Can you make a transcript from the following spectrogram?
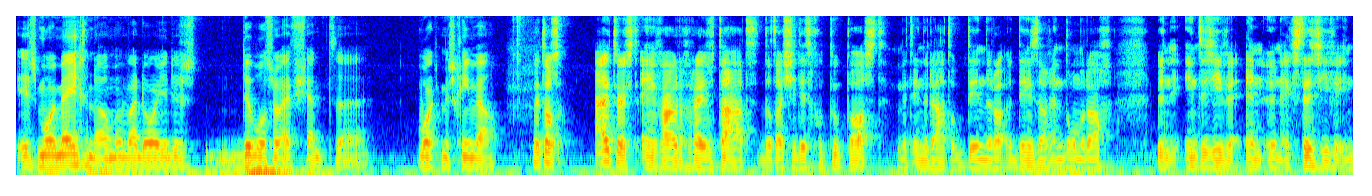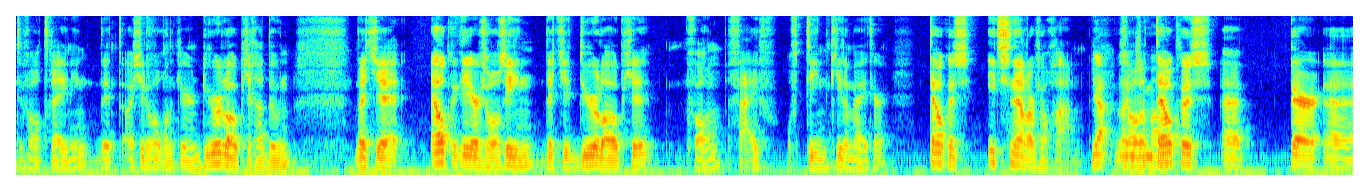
is mooi meegenomen, waardoor je dus dubbel zo efficiënt wordt, misschien wel. Met als uiterst eenvoudig resultaat dat als je dit goed toepast, met inderdaad op dinsdag en donderdag een intensieve en een extensieve intervaltraining, dit, als je de volgende keer een duurloopje gaat doen, dat je elke keer zal zien dat je duurloopje van 5 of 10 kilometer telkens iets sneller zal gaan. Ja, zal het telkens uh, per, uh,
